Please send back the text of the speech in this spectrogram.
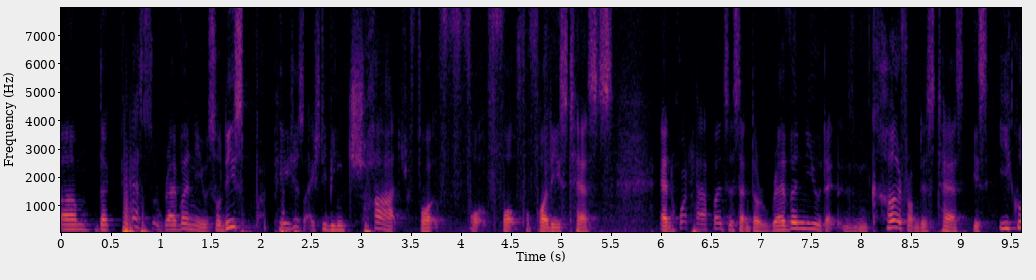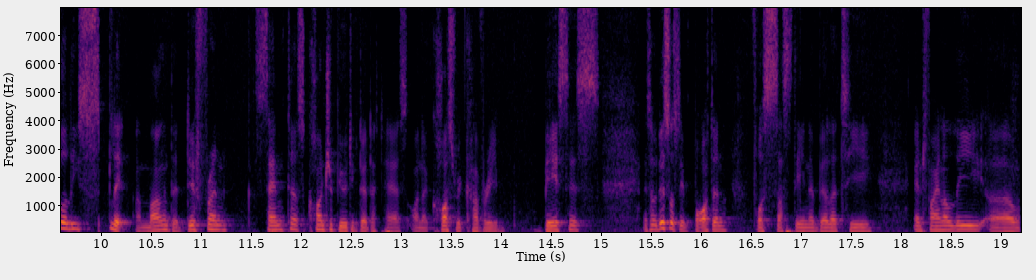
Um, the test revenue, so these patients are actually being charged for, for, for, for, for these tests. And what happens is that the revenue that is incurred from this test is equally split among the different centers contributing to the test on a cost recovery basis. And so this was important for sustainability. And finally, uh,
